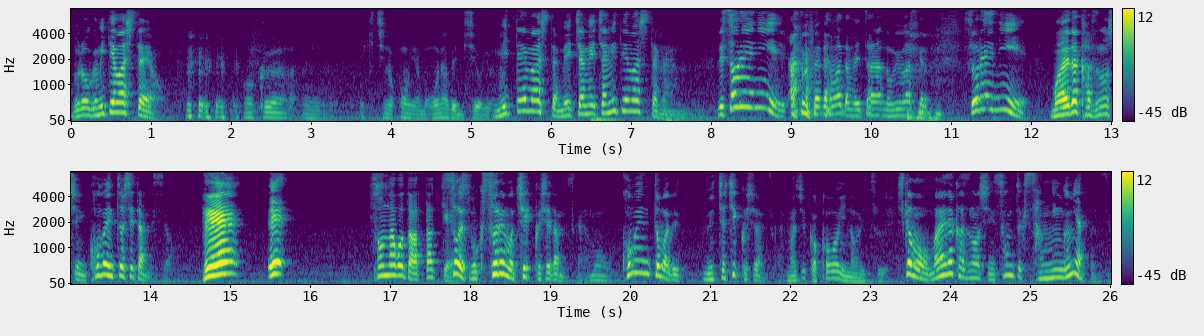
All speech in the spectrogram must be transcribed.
ブログ見てましたよ。僕。うん。ゆきちの今夜もお鍋にしようよな。見てました。めちゃめちゃ見てましたから、でそれにあのまたまためっちゃ伸びますけど。それに前田和之進コメントしてたんですよ。へえ？え？そんなことあったっけ？そうです。僕それもチェックしてたんですから。もうコメントまでめっちゃチェックしてたんですから。マジか可愛いなあいつ。しかも前田和之進その時3人組やったんですよ。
